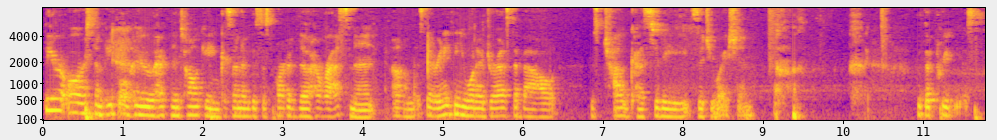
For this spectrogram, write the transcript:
There are some people who have been talking because I know this is part of the harassment. Um, is there anything you want to address about this child custody situation with the previous?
